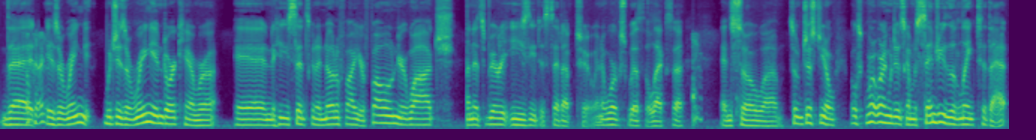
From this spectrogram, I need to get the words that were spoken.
That is Okay. a ring, which is a ring indoor camera. And he said it's going to notify your phone, your watch, and it's very easy to set up too. And it works with Alexa. And so, uh, so just you know, what I'm going to do is I'm going to send you the link to that.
